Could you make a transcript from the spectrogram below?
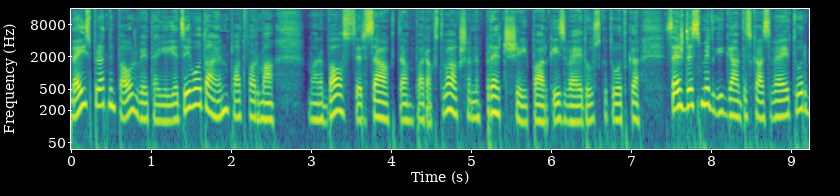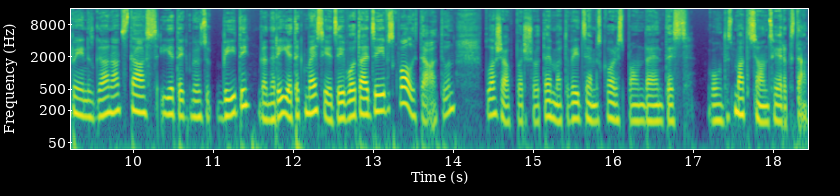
neizpratni pauž vietējie iedzīvotāji un platformā Mana balss ir sākta parakstu vākšana pret šī parka izveidu, uzskatot, ka 60 gigantiskās vēja turbīnas gan atstās ietekmi uz vidi, gan arī ietekmēs iedzīvotāju dzīves kvalitāti. Un plašāk par šo tematu vidzemes korespondentes Guntas Matisons ierakstā.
